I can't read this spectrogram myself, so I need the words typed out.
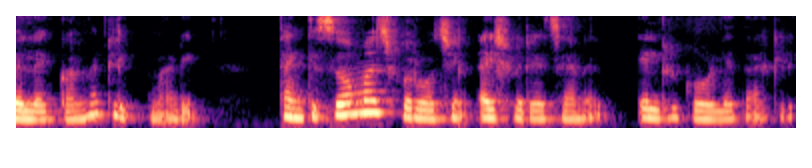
ಬೆಲ್ಲೈಕಾನ್ನ ಕ್ಲಿಕ್ ಮಾಡಿ. Thank you so much for watching Aishwarya channel. ಎಲ್ರಿಗೂ ಒಳ್ಳೆಯದಾಗಲಿ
